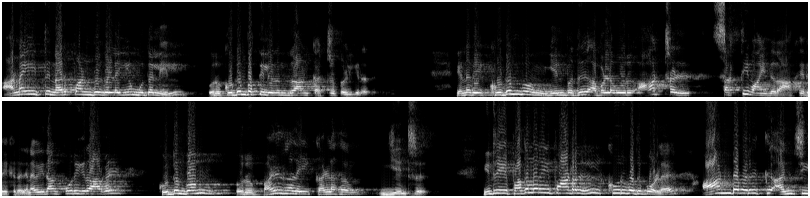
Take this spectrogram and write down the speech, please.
அனைத்து நற்பண்புகளையும் முதலில் ஒரு குடும்பத்தில் இருந்துதான் கற்றுக்கொள்கிறது. எனவே குடும்பம் என்பது அவ்வளவு ஒரு ஆற்றல் சக்தி வாய்ந்ததாக இருக்கிறது. எனவேதான் கூறுகிறார்கள் குடும்பம் ஒரு பல்கலைக்கழகம் என்று. இன்றைய பதலரை பாடல் கூறுவது போல ஆண்டவருக்கு அஞ்சி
